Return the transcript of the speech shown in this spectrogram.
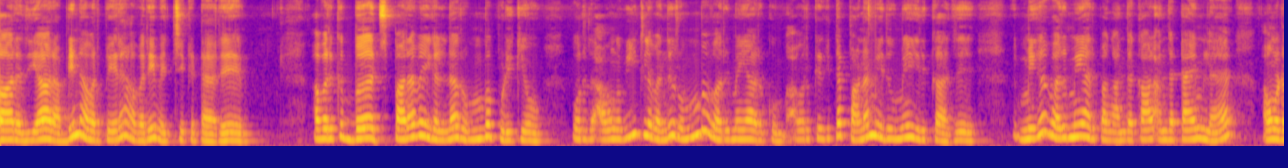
பாரதியார் அப்படின்னு அவர் பேரை அவரே வச்சுக்கிட்டாரு. அவருக்கு பேர்ட்ஸ் பறவைகள்னால் ரொம்ப பிடிக்கும். ஒரு அவங்க வீட்டில் வந்து ரொம்ப வறுமையாக இருக்கும். அவருக்கு பணம் எதுவுமே இருக்காது. மிக வறுமையாக இருப்பாங்க. அந்த கால் அந்த டைமில் அவங்களோட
